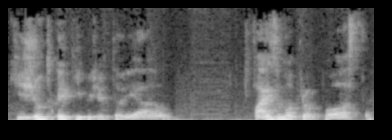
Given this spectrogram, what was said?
que junto com a equipe editorial faz uma proposta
